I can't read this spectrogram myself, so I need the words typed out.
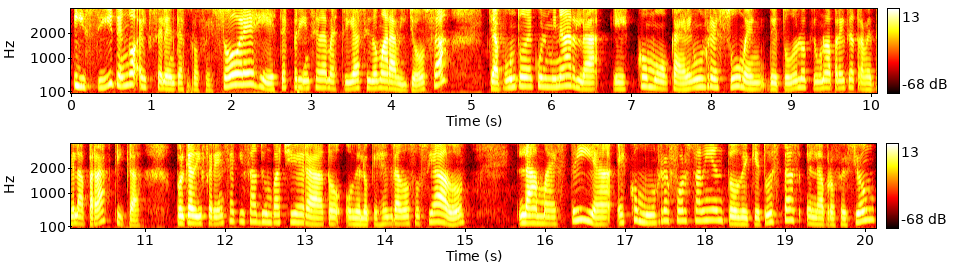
Y sí, tengo excelentes profesores y esta experiencia de maestría ha sido maravillosa ya a punto de culminarla, es como caer en un resumen de todo lo que uno aprende a través de la práctica, porque a diferencia quizás de un bachillerato o de lo que es el grado asociado, la maestría es como un reforzamiento de que tú estás en la profesión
